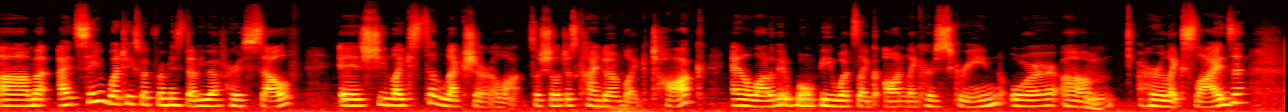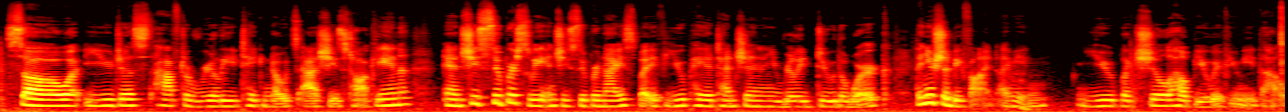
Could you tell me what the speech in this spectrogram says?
Um, I'd say what to expect from Miss WF herself is she likes to lecture a lot. So she'll just kind of like talk and a lot of it won't be what's like on like her screen or um, her like slides. So you just have to really take notes as she's talking. And she's super sweet and she's super nice, but if you pay attention and you really do the work, then you should be fine. I mean, you like she'll help you if you need the help.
